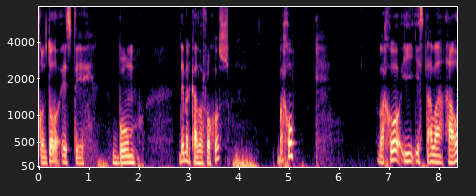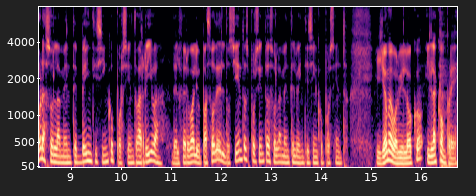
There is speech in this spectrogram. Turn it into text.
con todo este boom de mercados rojos, bajó. Bajó y estaba ahora solamente 25% arriba del fair value. Pasó del 200% a solamente el 25%. Y yo me volví loco y la compré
